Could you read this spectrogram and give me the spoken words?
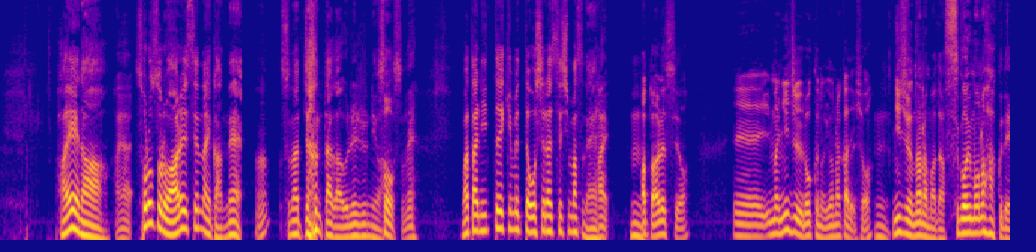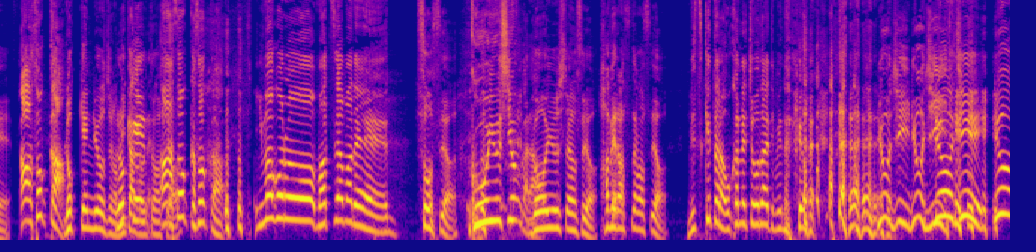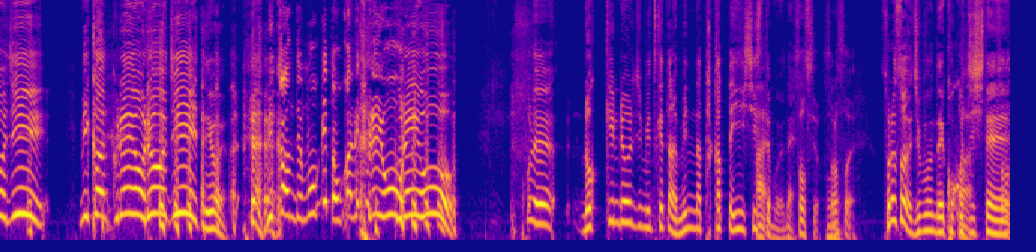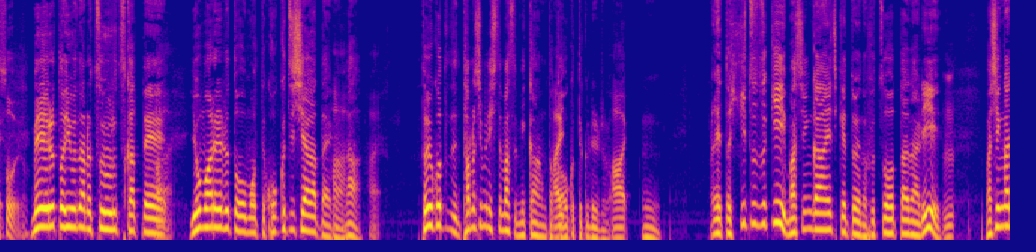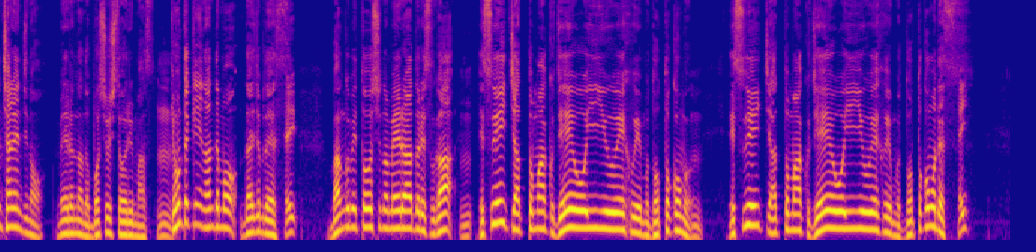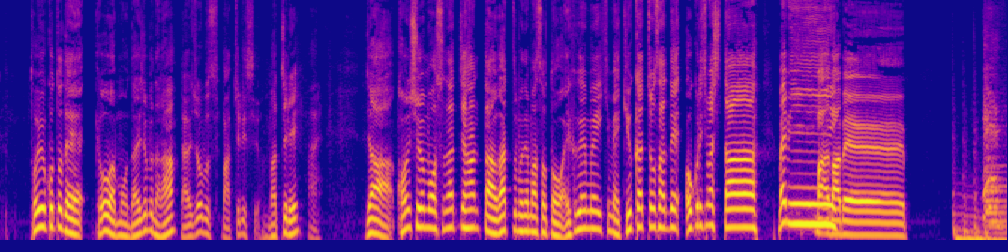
早いな早い。そろそろあれせないかんね。ん？スナッチハンターが売れるには。そうですね。また日程決めてお知らせしますね。はい。うん。あとあれですよ。えー、今26の夜中でしょ、うん ?27 まだすごいもの博で、あ、そっか六軒領事のみかんが売ってますよ。あ、そっかそっか。今頃、松山でそうっすよ。合流しようかな。合流してますよ。はべらせてますよ。見つけたらお金ちょうだいってみんなで言われ 領事、領事領事領事みかんくれよ領事って言おうよ。みかんで儲けたお金くれよくれよこれ、六金領事見つけたらみんなたかっていいシステムよね。そうっすよ。そらそうや。それそうよ、自分で告知して、はいそらそうよメールという名のツール使って、はい読まれると思って告知しやがったんやからな。はい。はいということで楽しみにしてます、みかんとかはい送ってくれるの。はい。うん。えっ、と、引き続き、マシンガンエチケットへの普通おたなり、うんマシンガンチャレンジのメールなど募集しております。うん基本的に何でも大丈夫です。はい。番組投資のメールアドレスが、うん sh.joeufm.com、うん sh.joeufm.com です。はい。ということで、今日はもう大丈夫だな大丈夫っす。バッチリっすよ。バッチリ？はい。じゃあ、今週もスナッチハンターガッツムネマソと FM 愛媛休暇調査でお送りしました。バイビーバイバイベー。FM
